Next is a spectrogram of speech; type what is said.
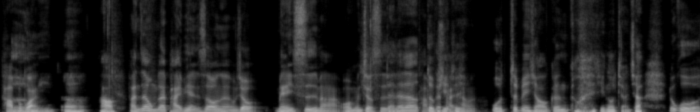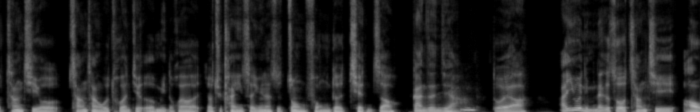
好，不管，嗯，好，反正我们在拍片的时候呢，我就没事嘛，我们就是。等等等，对不起，我这边想要跟各位听众讲一下，如果长期有常常会突然间耳鸣的话，要去看医生，因为那是中风的前兆。干真假？对啊，啊，因为你们那个时候长期熬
